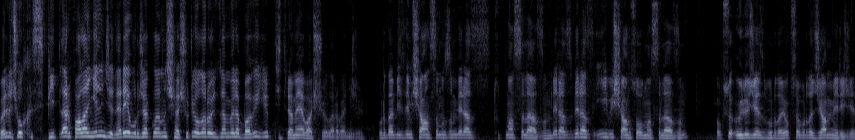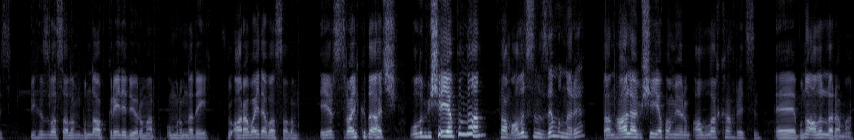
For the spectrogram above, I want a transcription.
Böyle çok speedler falan gelince nereye vuracaklarını şaşırıyorlar. O yüzden böyle bug'a girip titremeye başlıyorlar bence. Burada bizim şansımızın biraz tutması lazım. Biraz biraz iyi bir şans olması lazım. Yoksa öleceğiz burada. Yoksa burada can vereceğiz. Bir hız basalım. Bunu da upgrade ediyorum artık. Umurumda değil. Şu arabayı da basalım. Air Strike'ı da aç. Oğlum bir şey yapın lan. Tamam alırsınız değil mi bunları? Lan hala bir şey yapamıyorum. Allah kahretsin. Ee, bunu alırlar ama.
